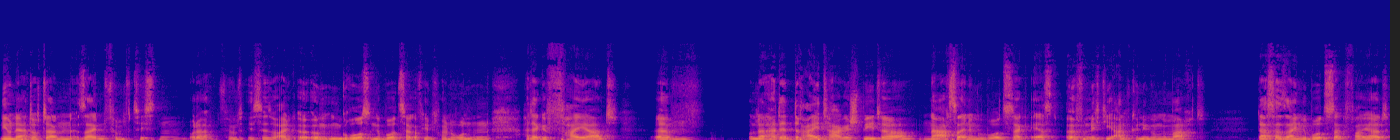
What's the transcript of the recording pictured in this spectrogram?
nee, und er hat doch dann seinen 50. oder 50, ist er so alt, äh, irgendeinen großen Geburtstag, auf jeden Fall einen Runden, hat er gefeiert. Ähm, und dann hat er drei Tage später, nach seinem Geburtstag, erst öffentlich die Ankündigung gemacht, dass er seinen Geburtstag feiert,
